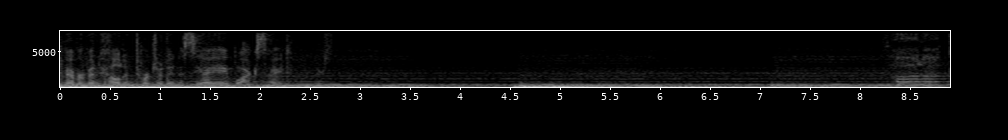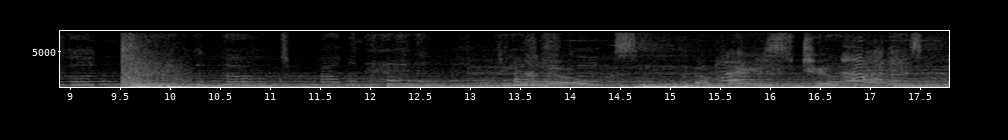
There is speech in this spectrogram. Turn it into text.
you've ever been held and tortured in a CIA black site. There's... What do you know about phase two?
